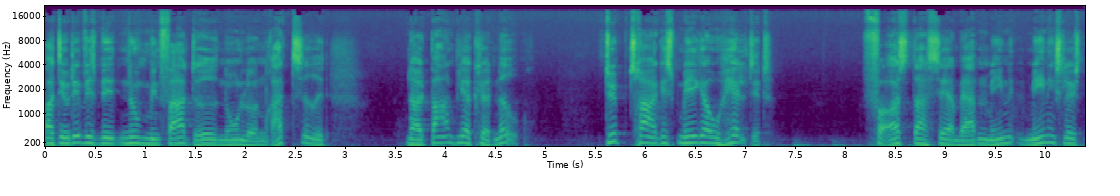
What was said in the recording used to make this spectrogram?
og det er jo det, hvis vi- nu min far døde nogenlunde ret tidligt. Når et barn bliver kørt ned, dybt tragisk, mega uheldigt, for os, der ser verden men, meningsløst,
